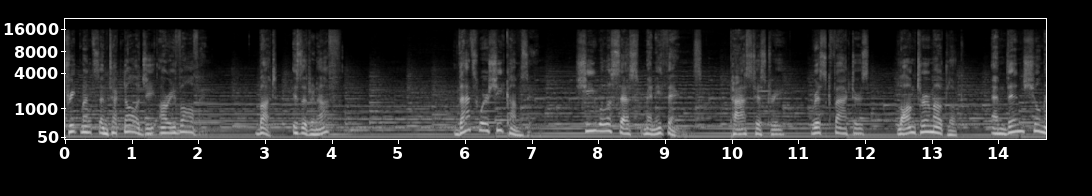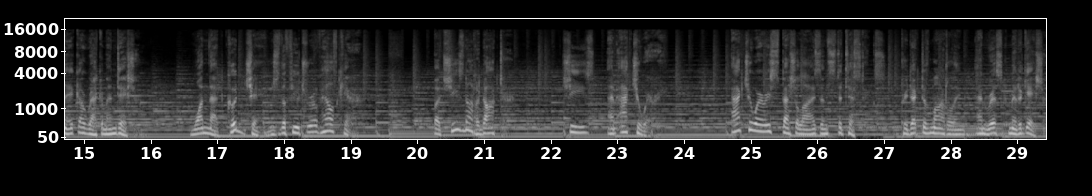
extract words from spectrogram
Treatments and technology are evolving. But is it enough? That's where she comes in. She will assess many things past history, risk factors, long term outlook, and then she'll make a recommendation. One that could change the future of healthcare. But she's not a doctor. She's an actuary. Actuaries specialize in statistics, predictive modeling, and risk mitigation.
